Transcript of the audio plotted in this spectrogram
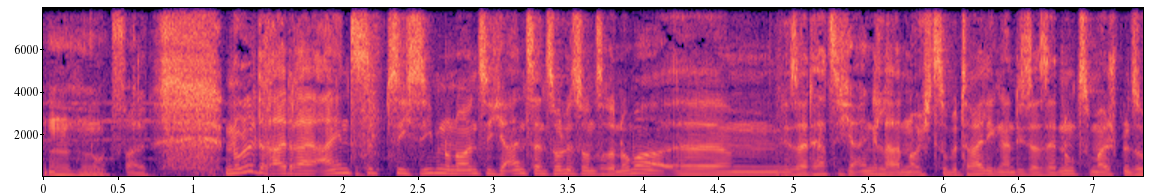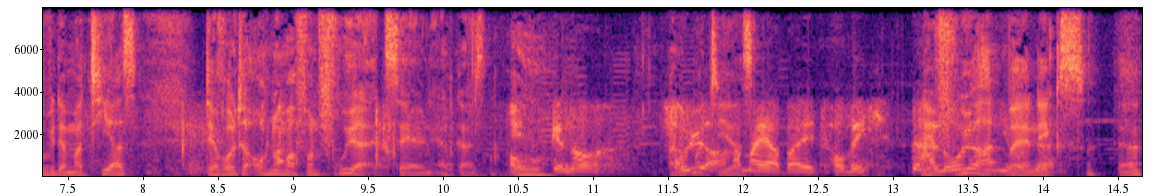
Ja, Notfall. 0331 70 97 110 ist unsere Nummer. Ähm, ihr seid herzlich eingeladen, euch zu beteiligen an dieser Sendung. Zum Beispiel so wie der Matthias. Der wollte auch nochmal von früher erzählen, Erdgeist. Oh, Genau. Früher Matthias. haben wir ja bald, hoffe ich. Ja, Hallo, früher hatten wir ja nix. Ja?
